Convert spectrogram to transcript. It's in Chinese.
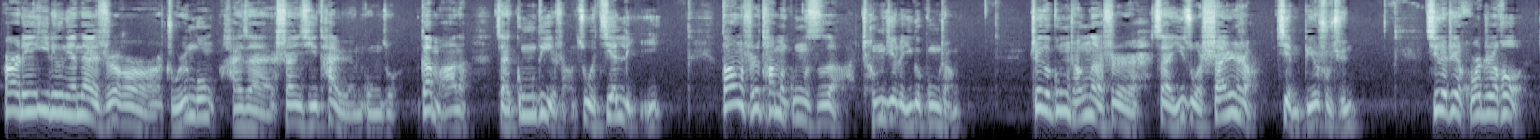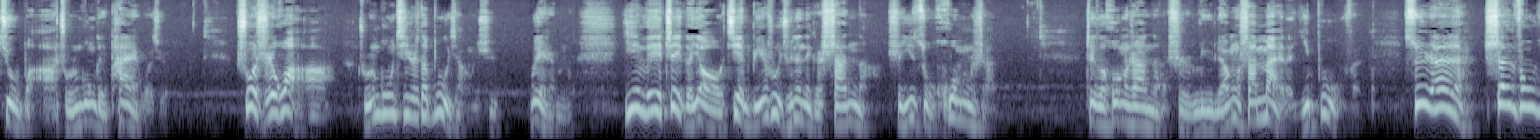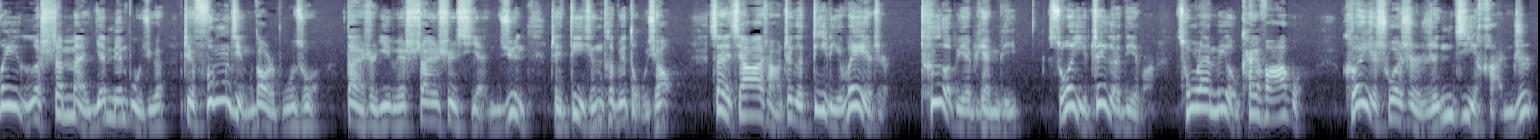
二零一零年那时候，主人公还在山西太原工作，干嘛呢？在工地上做监理。当时他们公司啊承接了一个工程，这个工程呢是在一座山上建别墅群。接了这活之后，就把主人公给派过去。说实话啊。主人公其实他不想去，为什么呢？因为这个要建别墅群的那个山呢，是一座荒山。这个荒山呢，是吕梁山脉的一部分。虽然山峰巍峨，山脉延绵不绝，这风景倒是不错，但是因为山势险峻，这地形特别陡峭，再加上这个地理位置特别偏僻，所以这个地方从来没有开发过，可以说是人迹罕至。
